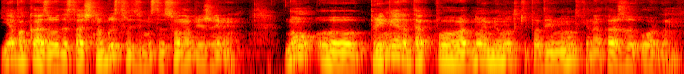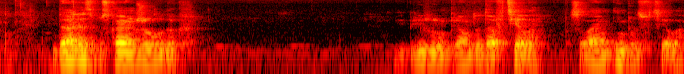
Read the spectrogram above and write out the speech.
Я показываю достаточно быстро в демонстрационном режиме. Ну, э, примерно так по одной минутке, по две минутки на каждый орган. Далее запускаем желудок. Вибрируем прямо туда, в тело. Посылаем импульс в тело.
